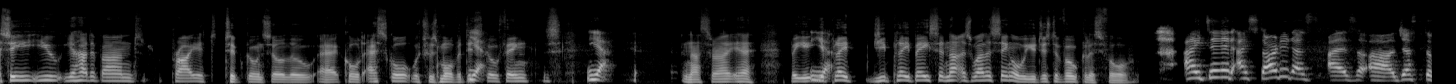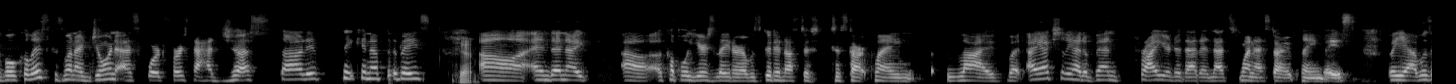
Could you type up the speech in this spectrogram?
so you you had a band prior to going solo uh, called escort which was more of a disco yeah. thing yeah and that's right, yeah. But you, you yeah. played do you play bass in that as well as sing, or were you just a vocalist for? I did. I started as as uh, just the vocalist because when I joined Escort first, I had just started picking up the bass. Yeah. Uh, and then I uh, a couple years later, I was good enough to to start playing live. But I actually had a band prior to that, and that's when I started playing bass. But yeah, I was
